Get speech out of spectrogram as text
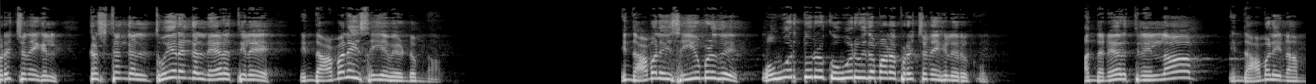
பிரச்சனைகள் கஷ்டங்கள் துயரங்கள் நேரத்திலே இந்த அமலை செய்ய வேண்டும் நாம். இந்த அமலை செய்யும் பொழுது ஒவ்வொருத்தருக்கும் ஒவ்வொரு விதமான பிரச்சனைகள் இருக்கும். அந்த நேரத்தில் எல்லாம் இந்த அமலை நாம்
